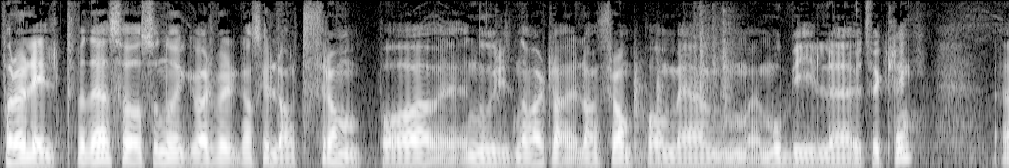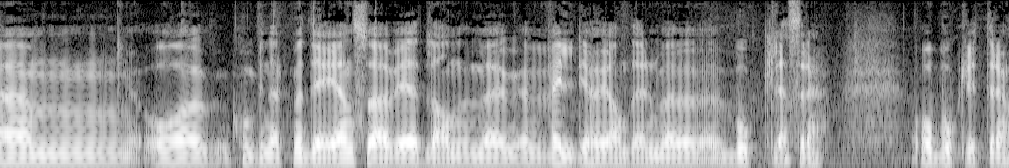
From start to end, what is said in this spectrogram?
Parallelt med det så har også Norge vært ganske langt frampå. Norden har vært la- langt frampå med mobilutvikling. Um, og kombinert med det igjen, så er vi et land med veldig høy andel med boklesere og boklyttere.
